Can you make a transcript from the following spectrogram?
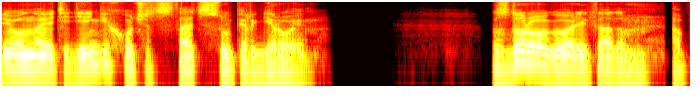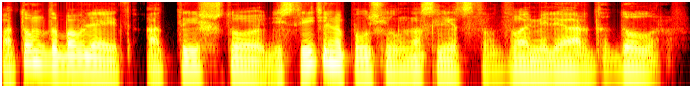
И он на эти деньги хочет стать супергероем. «Здорово», — говорит Адам, а потом добавляет, «А ты что, действительно получил наследство 2 миллиарда долларов?»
